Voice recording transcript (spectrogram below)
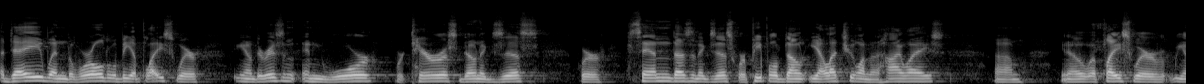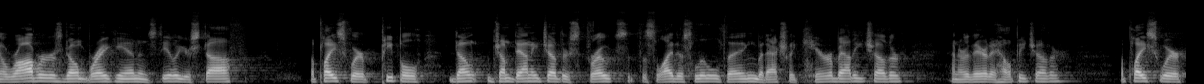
a day when the world will be a place where you know there isn't any war, where terrorists don't exist, where sin doesn't exist, where people don't yell at you on the highways. Um, you know, a place where you know robbers don't break in and steal your stuff. A place where people don't jump down each other's throats at the slightest little thing, but actually care about each other and are there to help each other. A place where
